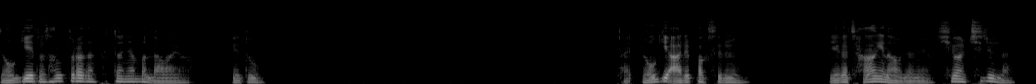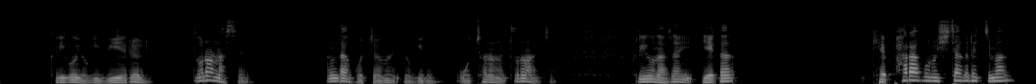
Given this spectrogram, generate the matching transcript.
여기에도 상뚜라장 패턴이 한번 나와요. 얘도 자 여기 아랫 박스를 얘가 장악이 나오잖아요. 10월 7일 날 그리고 여기 위에를 뚫어놨어요. 상단 고점을 여기를 5천원을 뚫어놨죠. 그리고 나서 얘가 개파락으로 시작을 했지만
